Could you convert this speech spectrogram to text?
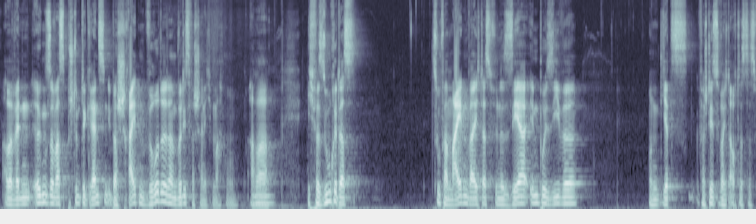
Aber wenn irgend sowas bestimmte Grenzen überschreiten würde, dann würde ich es wahrscheinlich machen. Aber Mhm. ich versuche das zu vermeiden, weil ich das für eine sehr impulsive und jetzt verstehst du vielleicht auch, dass das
